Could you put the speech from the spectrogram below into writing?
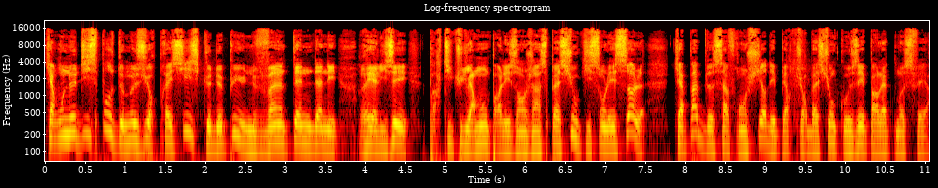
car on ne dispose de mesures précises que depuis une vingtaine d'années, réalisées particulièrement par les engins spatiaux qui sont les seuls capables de s'affranchir des perturbations causées par l'atmosphère.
